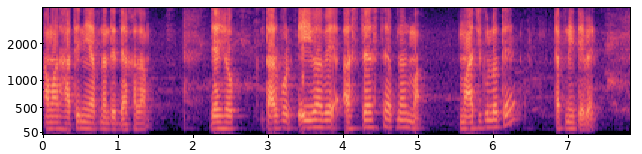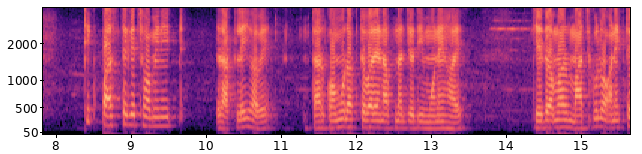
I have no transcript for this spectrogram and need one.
আমার হাতে নিয়ে আপনাদের দেখালাম। যাই হোক, তারপর এইভাবে আস্তে আস্তে আপনার মাছগুলোতে আপনি দেবেন। ঠিক পাঁচ থেকে ছ মিনিট রাখলেই হবে। তার কমও রাখতে পারেন আপনার যদি মনে হয়। যেহেতু আমার মাছগুলো অনেকটা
